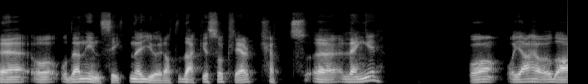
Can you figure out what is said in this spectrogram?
og, og, den innsikten gjør at det er ikke så clear cut eh, lenger. Og, jeg har jo da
